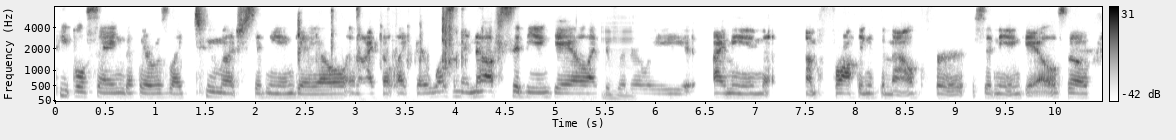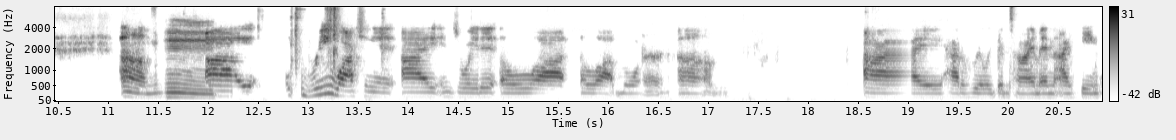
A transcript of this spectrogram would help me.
people saying that there was like too much Sidney and Gale, and I felt like there wasn't enough Sidney and Gale. I could Mhm. literally, I mean, I'm frothing at the mouth for Sidney and Gale. So, um, Mm, I rewatching it, I enjoyed it a lot, a lot more. Um, I had a really good time, and I think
